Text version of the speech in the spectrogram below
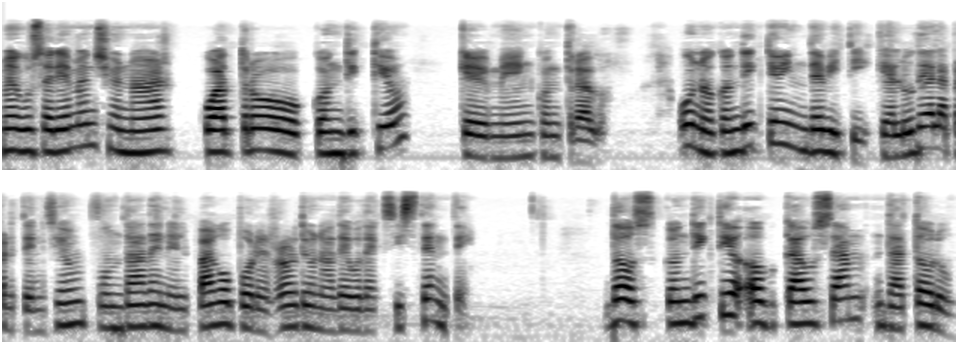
Me gustaría mencionar cuatro condictio que me he encontrado. 1. Condictio indebiti, que alude a la pretensión fundada en el pago por error de una deuda existente. 2. Condictio ob causam datorum.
